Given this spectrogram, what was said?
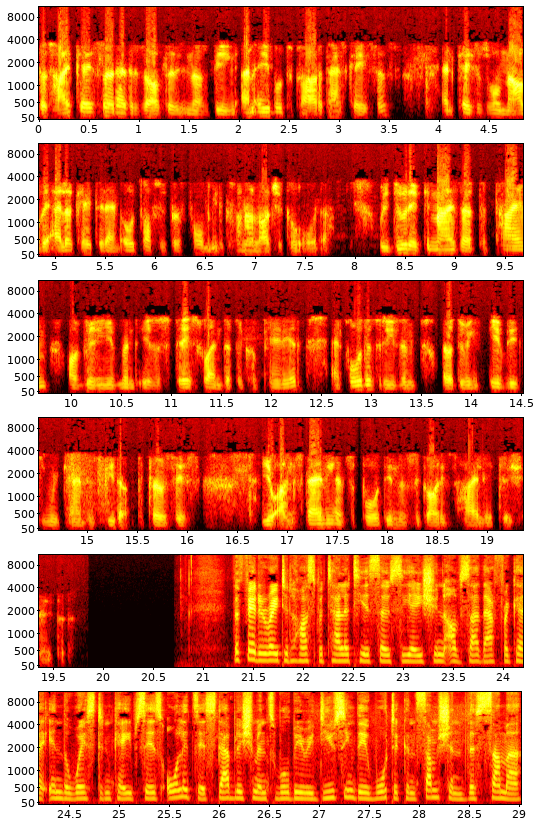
This high caseload has resulted in us being unable to prioritize cases, and cases will now be allocated and autopsies performed in chronological order. We do recognize that the time of bereavement is a stressful and difficult period, and for this reason, we are doing everything we can to speed up the process. Your understanding and support in this regard is highly appreciated. The Federated Hospitality Association of South Africa in the Western Cape says all its establishments will be reducing their water consumption this summer.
